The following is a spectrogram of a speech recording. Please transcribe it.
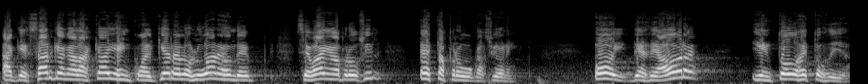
a que salgan a las calles en cualquiera de los lugares donde se vayan a producir estas provocaciones. Hoy, desde ahora y en todos estos días.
